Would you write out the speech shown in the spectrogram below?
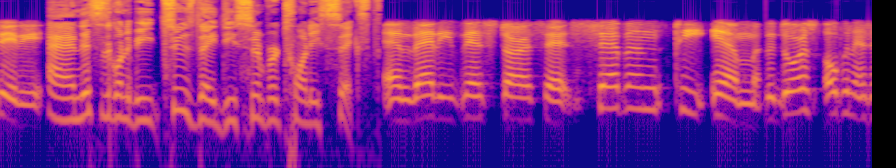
City. And this is going to be Tuesday, December 26th. And that event starts at 7 p.m. The doors open at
